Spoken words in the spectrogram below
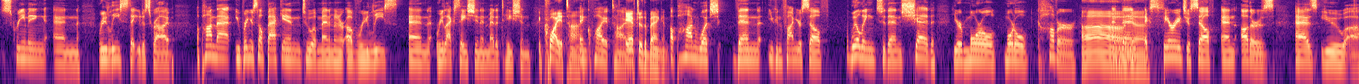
screaming and release that you describe. Upon that, you bring yourself back into a manner of release and relaxation and meditation and quiet time and quiet time after the banging upon which then you can find yourself willing to then shed your moral mortal cover ah and then yes. experience yourself and others as you uh,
